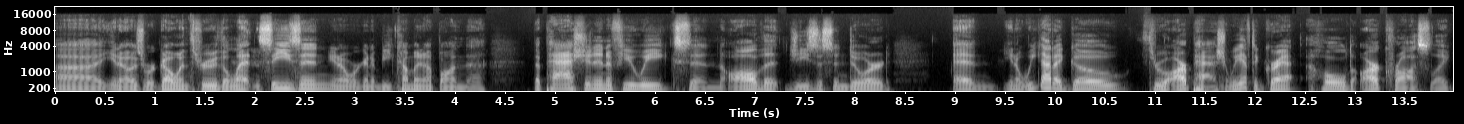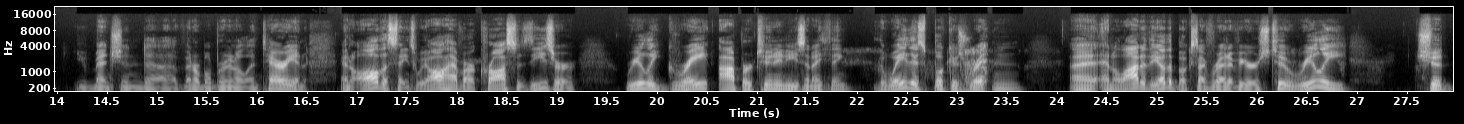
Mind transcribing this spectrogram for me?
uh, you know, as we're going through the Lenten season, you know, we're going to be coming up on the the Passion in a few weeks and all that Jesus endured, and you know, we got to go through our passion. We have to gra- hold our cross, like you mentioned, uh, Venerable Bruno Lanteri, and and all the saints. We all have our crosses. These are really great opportunities, and I think the way this book is written, uh, and a lot of the other books I've read of yours too, really should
